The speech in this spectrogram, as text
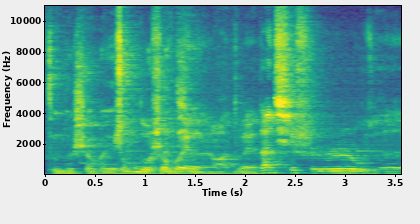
这么多社会这么多社会的是吧？对，但其实我觉得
